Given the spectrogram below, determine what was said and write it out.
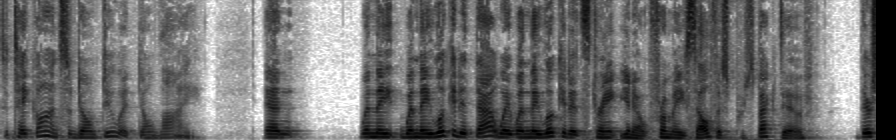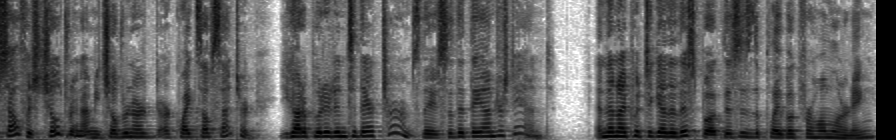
to take on, so don't do it. Don't lie. And when they when they look at it that way, when they look at it straight, you know, from a selfish perspective, they're selfish children. I mean, children are, are quite self centered. You got to put it into their terms they, so that they understand. And then I put together this book. This is the Playbook for Home Learning.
